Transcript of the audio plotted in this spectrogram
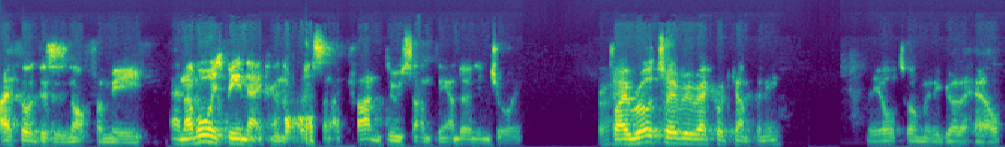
I thought this is not for me. And I've always been that kind of person. I can't do something I don't enjoy. So I wrote to every record company. They all told me to go to hell,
